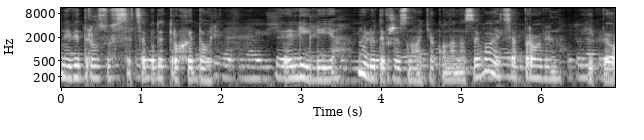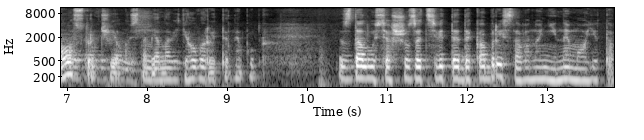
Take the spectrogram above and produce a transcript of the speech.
Не відразу все, це буде трохи далі. Е, Лілія. Ну, люди вже знають, як вона називається правильно. Гіпеостру чи якось там я навіть говорити не буду. Здалося, що зацвіте декабрис, а воно ні, немає там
